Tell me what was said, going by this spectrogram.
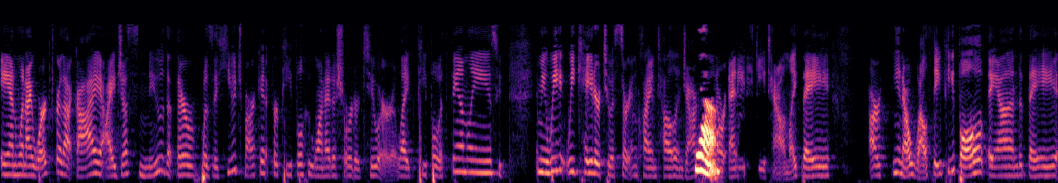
and when I worked for that guy, I just knew that there was a huge market for people who wanted a shorter tour, like people with families who, I mean, we, we cater to a certain clientele in Jackson yeah. or any ski town. Like they are, you know, wealthy people and they,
